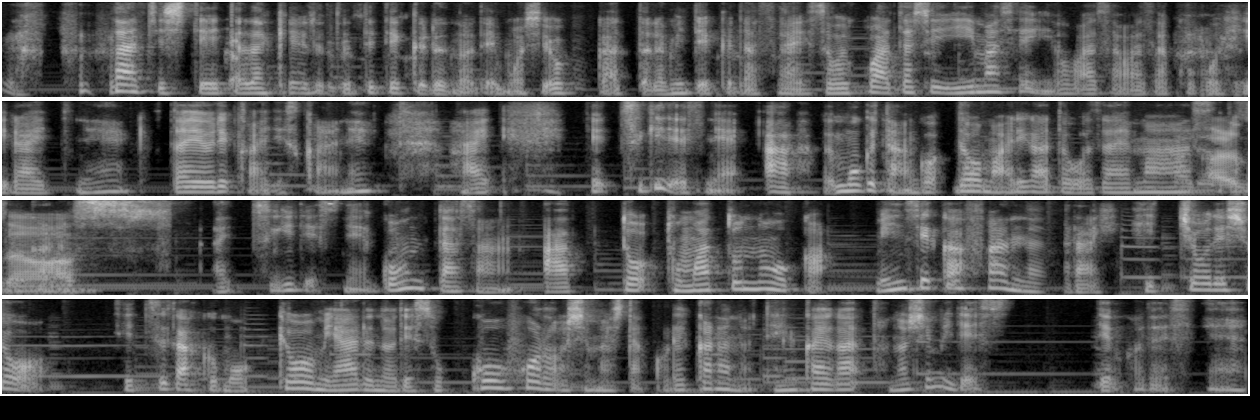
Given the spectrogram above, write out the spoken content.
サーチしていただけると出てくるので、もしよかったら見てください。そこ私言いませんよ。わざわざここ開いてね。お便り会ですからね。はい。え次ですね。あ、もぐたんご、どうもありがとうございます。ありがとうございます。はい、次ですね。ゴンタさん、アットトマト農家。ミンセカファンなら必聴でしょう。哲学も興味あるので速攻フォローしました。これからの展開が楽しみです。っていうことですね。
